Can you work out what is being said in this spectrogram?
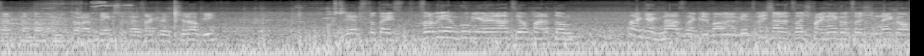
zetnę to, bo coraz większy ten zakręt się robi. Więc tutaj zrobiłem głównie relację opartą, tak jak nas nagrywałem, więc myślę, że coś fajnego, coś innego.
